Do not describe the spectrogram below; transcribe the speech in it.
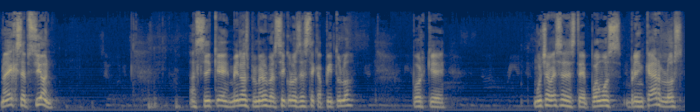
No hay excepción. Así que miren los primeros versículos de este capítulo, porque muchas veces este, podemos brincarlos,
